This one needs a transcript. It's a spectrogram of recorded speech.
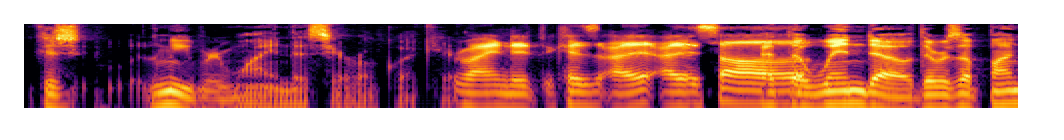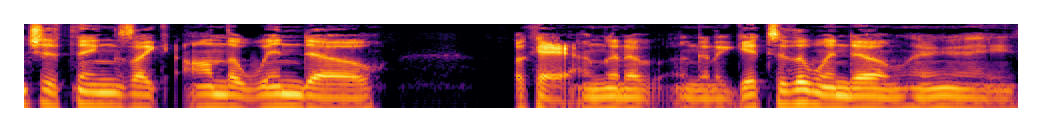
Because let me rewind this here real quick. Here Rewind it because I I saw at the window, there was a bunch of things like on the window. Okay, I'm gonna I'm gonna get to the window.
